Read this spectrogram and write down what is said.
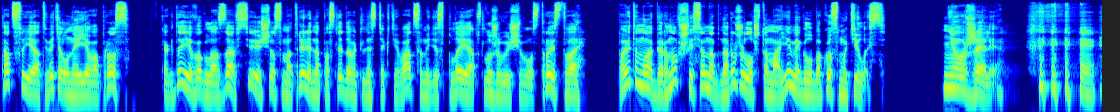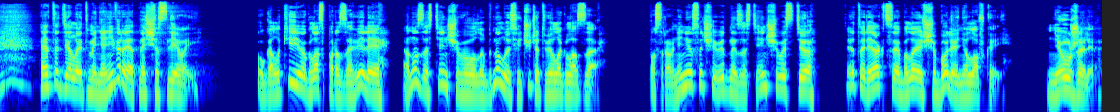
Тацуя ответил на её вопрос, когда его глаза всё ещё смотрели на последовательность активации на дисплее обслуживающего устройства, поэтому, обернувшись, он обнаружил, что Майами глубоко смутилась. «Неужели? Это делает меня невероятно счастливой». Уголки её глаз порозовели, она застенчиво улыбнулась и чуть отвела глаза. По сравнению с очевидной застенчивостью, эта реакция была ещё более неловкой. «Неужели?»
